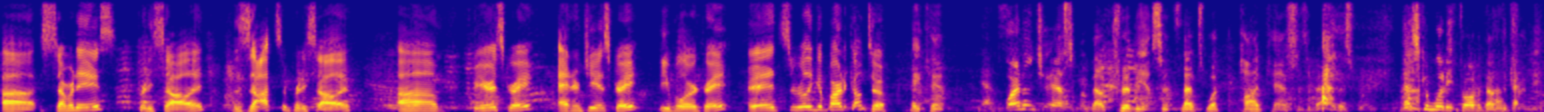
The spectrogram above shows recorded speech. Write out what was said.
Uh, summer days, pretty solid. The Zots are pretty solid. Um, beer is great. Energy is great. People are great. It's a really good bar to come to. Hey, Kim, Yes. why don't you ask him about trivia since that's what the podcast is about this week? Ask him what he thought about the trivia.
